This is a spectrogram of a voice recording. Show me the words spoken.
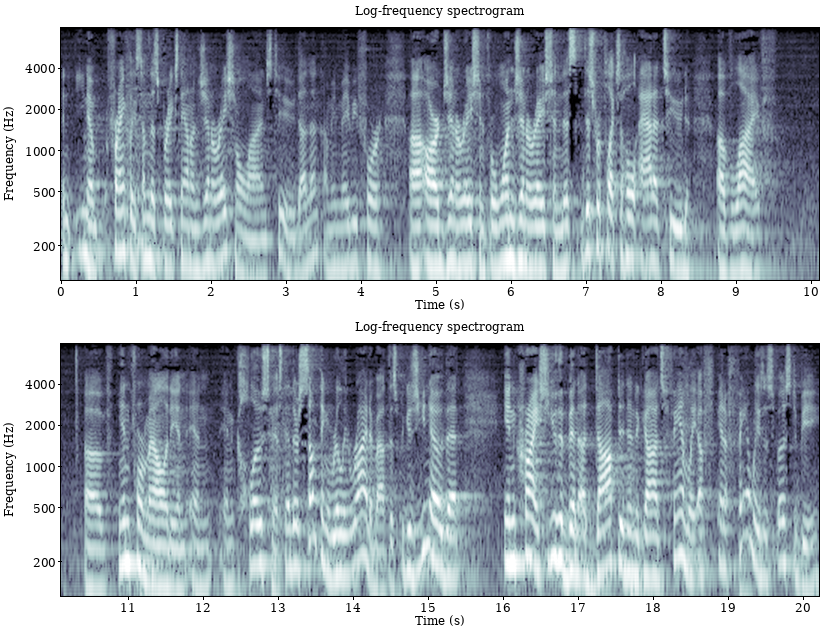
And, you know, frankly, some of this breaks down on generational lines too, doesn't it? I mean, maybe for uh, our generation, for one generation, this, this reflects a whole attitude of life, of informality and, and, and closeness. Now, there's something really right about this because you know that in Christ you have been adopted into God's family, and a family is supposed to be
